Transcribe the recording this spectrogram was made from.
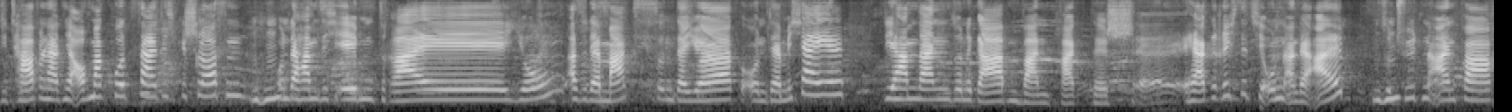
Die Tafeln hatten ja auch mal kurzzeitig geschlossen und da haben sich eben drei Jungen, also der Max und der Jörg und der Michael, die haben dann so eine Gabenwand praktisch äh, hergerichtet, hier unten an der Alp. So Tüten einfach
